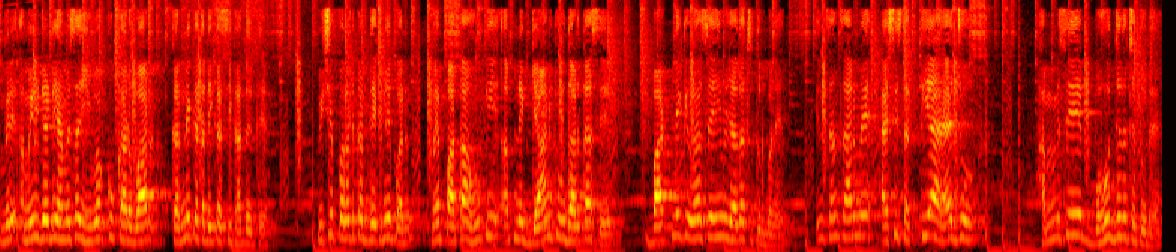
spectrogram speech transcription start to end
मेरे अमीर डैडी हमेशा युवक को कारोबार करने का तरीका सिखाते थे। पीछे पलट कर देखने पर मैं पाता हूँ कि अपने ज्ञान की उदारता से बांटने की वजह से ही वे ज़्यादा चतुर बने। इन संसार में ऐसी शक्तियाँ हैं जो हम से बहुत ज़्यादा चतुर है।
